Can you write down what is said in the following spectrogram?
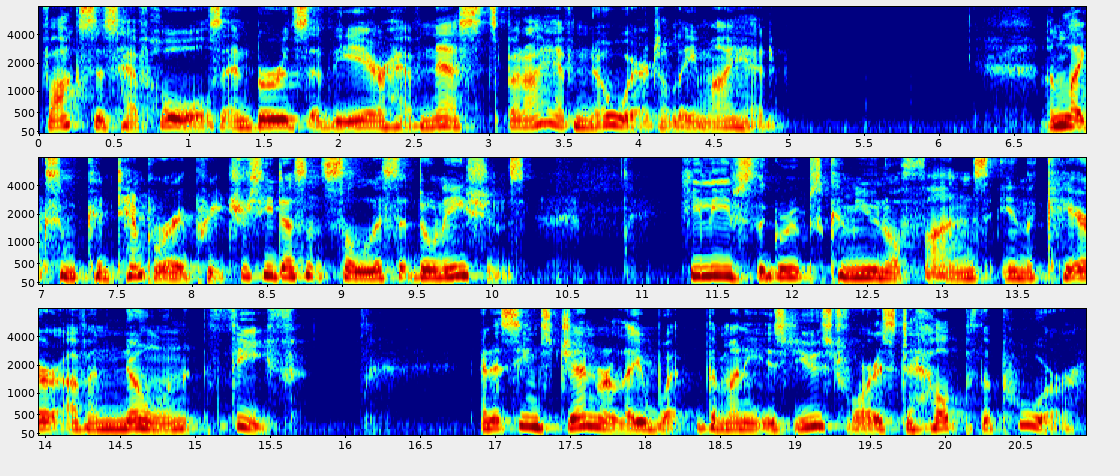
Foxes have holes and birds of the air have nests, but I have nowhere to lay my head. Unlike some contemporary preachers, he doesn't solicit donations. He leaves the group's communal funds in the care of a known thief and it seems generally what the money is used for is to help the poor.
